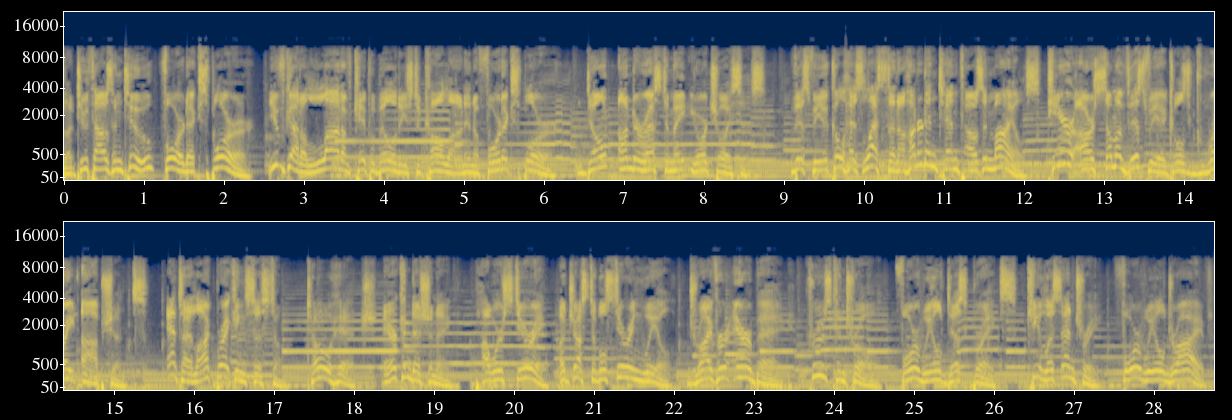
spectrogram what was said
The 2002 Ford Explorer. You've got a lot of capabilities to call on in a Ford Explorer. Don't underestimate your choices. This vehicle has less than 110,000 miles. Here are some of this vehicle's great options. Anti-lock braking system, tow hitch, air conditioning, power steering, adjustable steering wheel, driver airbag, cruise control, four-wheel disc brakes, keyless entry, four-wheel drive.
